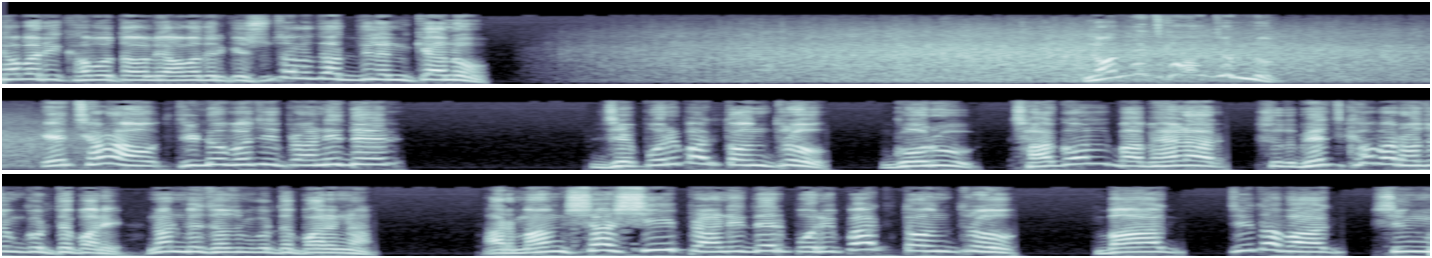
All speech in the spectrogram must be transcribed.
খাবারই খাব, তাহলে আমাদেরকে সুচালো দাঁত দিলেন কেন? ননভেজ খাওয়ার জন্য। এছাড়াও তৃণভোজী প্রাণীদের যে পরিপাকতন্ত্র গরু, ছাগল বা ভেড়ার শুধু ভেজ খাবার হজম করতে পারে নন ভেজ হজম করতে পারে না। আর মাংসাশী প্রাণীদের পরিপাকতন্ত্র বাঘ, চিতাবাঘ, সিংহ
